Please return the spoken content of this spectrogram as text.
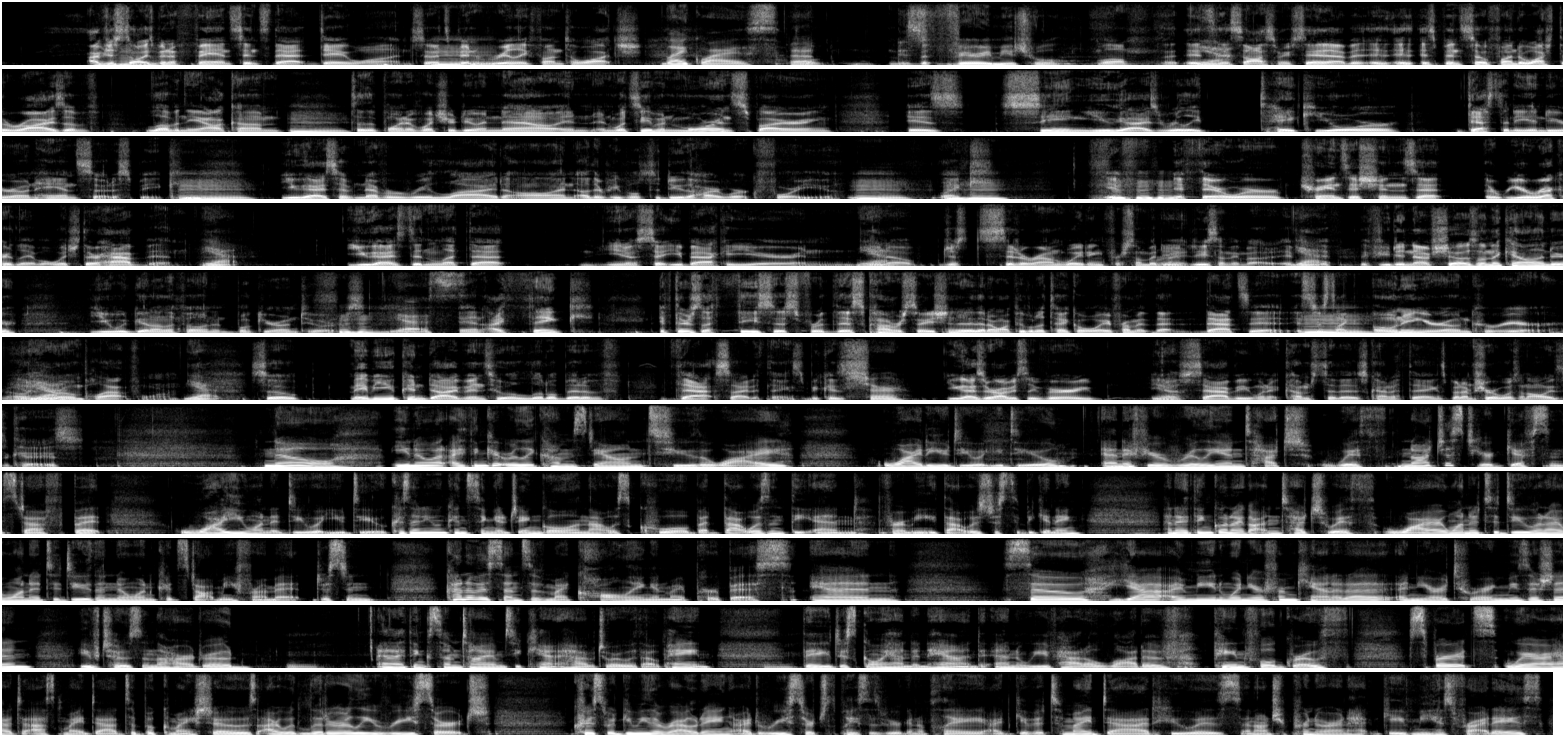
I've just Hmm. always been a fan since that day one. So it's been really fun to watch. Likewise. That is very mutual. Well, it's, Yeah. it's awesome you say that, but it, it- it's been so fun to watch the rise of love and the outcome Mm. to the point of what you're doing now, and and what's even more inspiring is seeing you guys really take your destiny into your own hands, so to speak. Mm. You guys have never relied on other people to do the hard work for you. Mm. Like, Mm-hmm. if if there were transitions at the, your record label, which there have been, Yeah. you guys didn't let that you know set you back a year and Yeah. you know just sit around waiting for somebody to do something about it if, Yeah. if, if you didn't have shows on the calendar you would get on the phone and book your own tours Yes. and i think if there's a thesis for this conversation today that i want people to take away from it that that's it it's just like owning your own career owning Mm. Yeah. your own platform Yeah. so maybe you can dive into a little bit of that side of things because Sure. you guys are obviously very you know savvy when it comes to those kind of things but i'm sure it wasn't always the case No. You know what? I think it really comes down to the why. Why do you do what you do? And if you're really in touch with not just your gifts and stuff, but why you want to do what you do. Because anyone can sing a jingle, and that was cool, but that wasn't the end for me. That was just the beginning. And I think when I got in touch with why I wanted to do what I wanted to do, then no one could stop me from it, just in kind of a sense of my calling and my purpose. And so, yeah, I mean, when you're from Canada and you're a touring musician, you've chosen the hard road. Mm. And I think sometimes you can't have joy without pain. Mm. They just go hand in hand. And we've had a lot of painful growth spurts where I had to ask my dad to book my shows. I would literally research Chris would give me the routing. I'd research the places we were going to play. I'd give it to my dad, who was an entrepreneur and gave me his Fridays,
